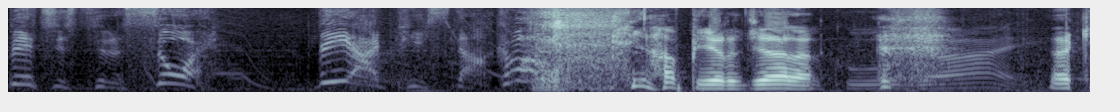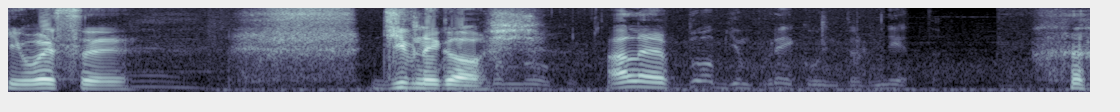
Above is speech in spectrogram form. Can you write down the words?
bitches to the sword. VIP style. Come on! Ja pierdzielę. Taki łysy, dziwny gość, ale...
